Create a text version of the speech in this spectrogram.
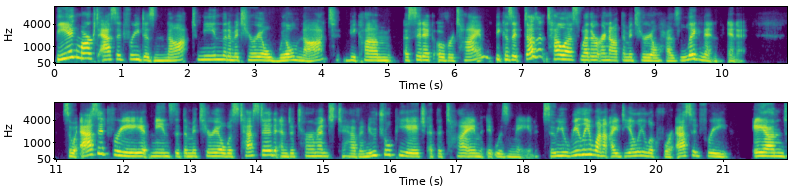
being marked acid-free does not mean that a material will not become acidic over time because it doesn't tell us whether or not the material has lignin in it. So acid-free means that the material was tested and determined to have a neutral pH at the time it was made. So you really want to ideally look for acid-free and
